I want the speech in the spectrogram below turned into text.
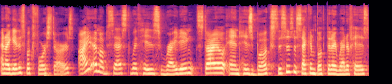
and I gave this book four stars. I am obsessed with his writing style and his books. This is the second book that I read of his.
